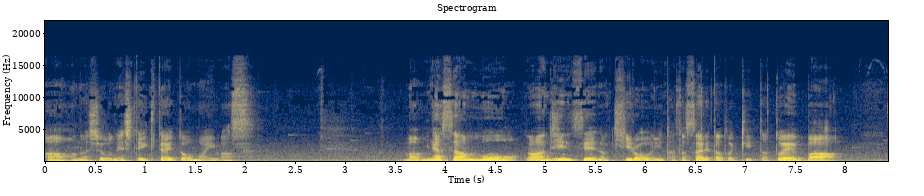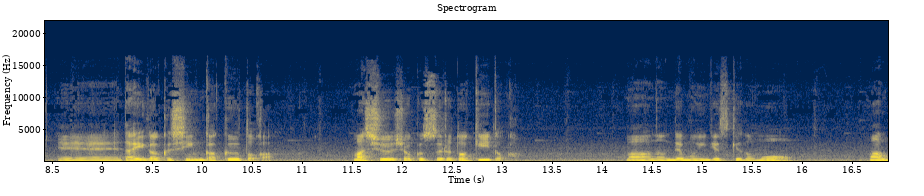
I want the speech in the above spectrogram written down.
あお話をねしていきたいと思います。まあ、皆さんも、まあ、人生の岐路に立たされた時例えば、えー大学進学とか、まあ、就職する時とかまあ何でもいいんですけどもまあ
